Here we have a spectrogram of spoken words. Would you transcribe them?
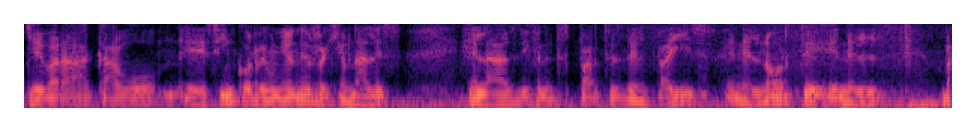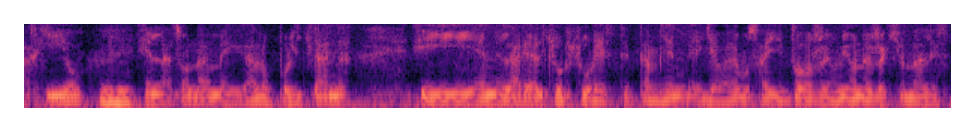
llevará a cabo eh, cinco reuniones regionales en las diferentes partes del país, en el norte, en el Bajío, en la zona megalopolitana y en el área del sur sureste también eh, llevaremos ahí dos reuniones regionales.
